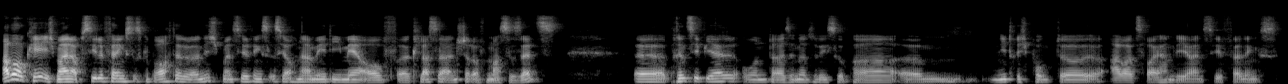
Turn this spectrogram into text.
Aber okay, ich meine, ob Steel Phalanx das gebraucht hat oder nicht. Ich meine, Steel Phalanx ist ja auch eine Armee, die mehr auf äh, Klasse anstatt auf Masse setzt. Äh, prinzipiell. Und da sind natürlich so ein paar ähm, Niedrigpunkte. Aber zwei haben die ja in Steel Phalanx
